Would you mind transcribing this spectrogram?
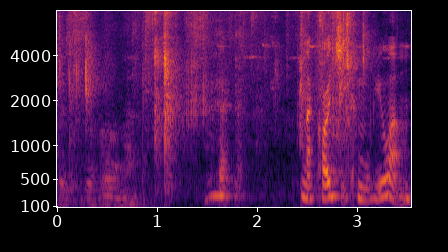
to jest zapalone. Tak. Na kodzik mówiłam.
